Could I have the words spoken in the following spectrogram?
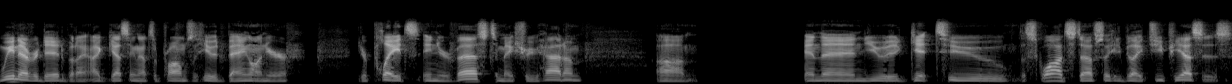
We never did, but I, I'm guessing that's a problem. So he would bang on your your plates in your vest to make sure you had them. Um, and then you would get to the squad stuff. So he'd be like GPSs,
